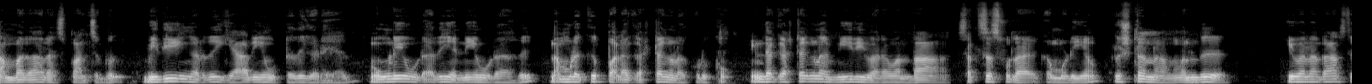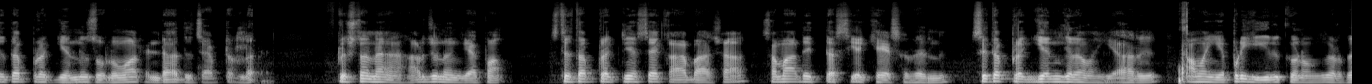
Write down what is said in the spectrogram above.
நம்ம தான் ரெஸ்பான்சிபிள் விதிங்கிறது யாரையும் விட்டது கிடையாது. உங்களையும் விடாது என்னையும் விடாது. நம்மளுக்கு பல கஷ்டங்களை கொடுக்கும். இந்த கஷ்டங்களை மீறி வரவன் தான் சக்ஸஸ்ஃபுல்லாக இருக்க முடியும். கிருஷ்ணன் வந்து இவனை தான் ஸ்திதப்பிரஜன்னு சொல்லுவான் ரெண்டாவது சாப்டரில் கிருஷ்ணனை அர்ஜுனன் கேட்பான். ஸ்திதப்பிரஜ்யச கா பாஷா சமாதித்தசிய கேசவன். சிதப்பிரஜன்கிறவன் யார்? அவன் எப்படி இருக்கணுங்கிறத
